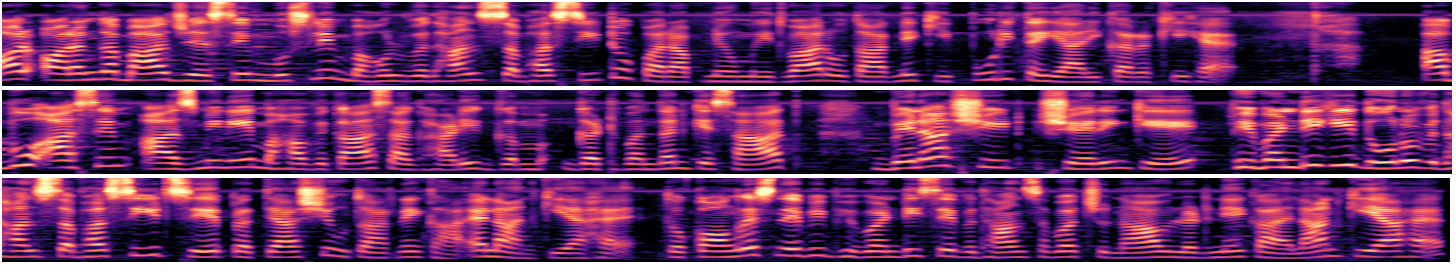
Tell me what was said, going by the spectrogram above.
और औरंगाबाद जैसे मुस्लिम बहुल विधानसभा सीटों पर अपने उम्मीदवार उतारने की पूरी तैयारी कर रखी है। अबू आसिम आजमी ने महाविकास आघाड़ी गठबंधन के साथ बिना सीट शेयरिंग के भिवंडी की दोनों विधानसभा सीट से प्रत्याशी उतारने का ऐलान किया है। तो कांग्रेस ने भी भिवंडी से विधानसभा चुनाव लड़ने का ऐलान किया है।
